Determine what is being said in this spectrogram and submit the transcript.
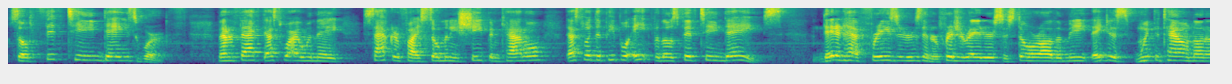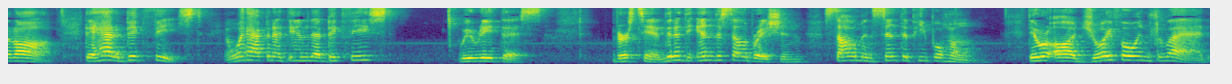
So 15 days worth. Matter of fact, that's why when they sacrificed so many sheep and cattle, that's what the people ate for those 15 days. They didn't have freezers and refrigerators to store all the meat. They just went to town on it all. They had a big feast. And what happened at the end of that big feast? We read this. Verse 10 Then at the end of the celebration, Solomon sent the people home. They were all joyful and glad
